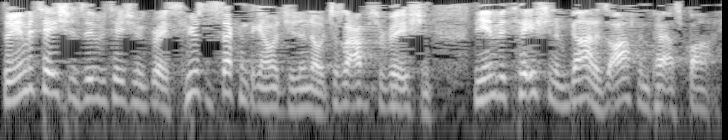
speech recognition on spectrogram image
The invitation is the invitation of grace. Here's the second thing I want you to know, just observation. The invitation of God is often passed by.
